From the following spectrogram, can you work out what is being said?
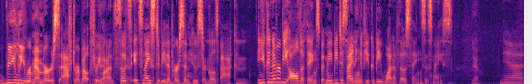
really remembers after about three months. So it's it's nice to be the person who circles back. You can never be all the things, but maybe deciding if you could be one of those things is nice. Yeah. Yeah.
